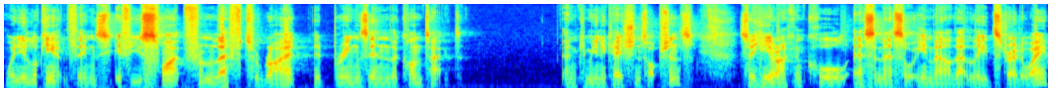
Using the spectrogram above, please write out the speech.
when you're looking at things if you swipe from left to right it brings in the contact and communications options. So here I can call SMS or email that lead straight away.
